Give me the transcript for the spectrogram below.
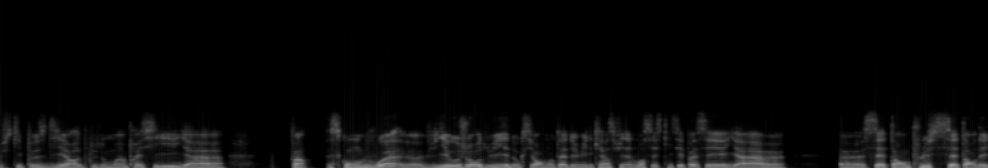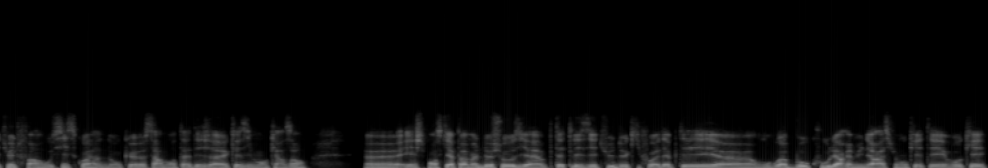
ce qui peut se dire plus ou moins précis, il y a, enfin, ce qu'on voit vit aujourd'hui. Donc, si on remonte à 2015, finalement, c'est ce qui s'est passé il y a 7 ans plus 7 ans d'études, enfin, ou 6 quoi, donc ça remonte à déjà quasiment 15 ans. Et je pense qu'il y a pas mal de choses. Il y a peut-être les études qu'il faut adapter. on voit beaucoup la rémunération qui a été évoquée,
